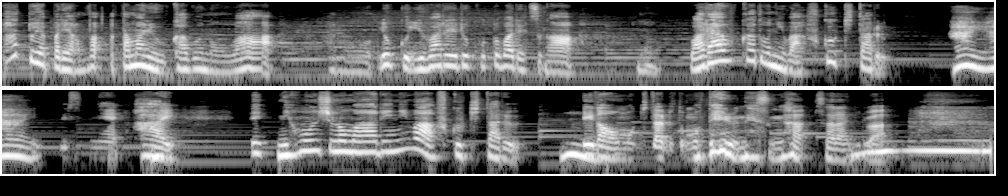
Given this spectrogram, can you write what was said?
パッとやっぱり頭に浮かぶのはあのよく言われる言葉ですが「あの笑う角には福来たるはいはい。」ですね。はい。で日本酒の周りには福来たるうん笑顔も来たると思っているんですが、さらには。うん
